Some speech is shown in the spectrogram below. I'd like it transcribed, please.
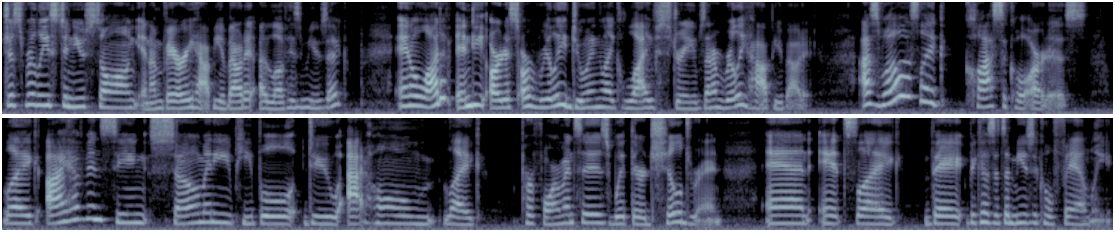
just released a new song and I'm very happy about it. I love his music. And a lot of indie artists are really doing like live streams and I'm really happy about it. As well as like classical artists. Like I have been seeing so many people do at home like performances with their children and it's like they because it's a musical family.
